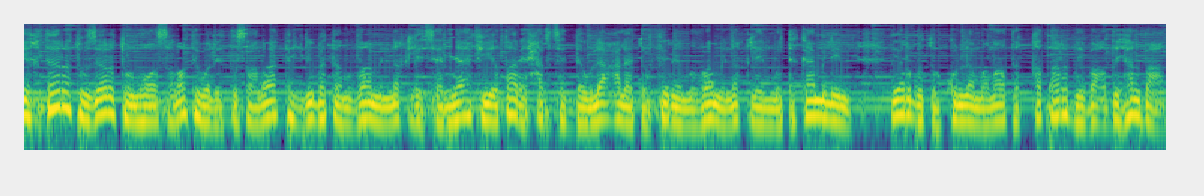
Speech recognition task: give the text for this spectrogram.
اختارت وزارة المواصلات والاتصالات تجربة نظام النقل السريع في إطار حرص الدولة على توفير نظام نقل متكامل يربط كل مناطق قطر ببعضها البعض.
